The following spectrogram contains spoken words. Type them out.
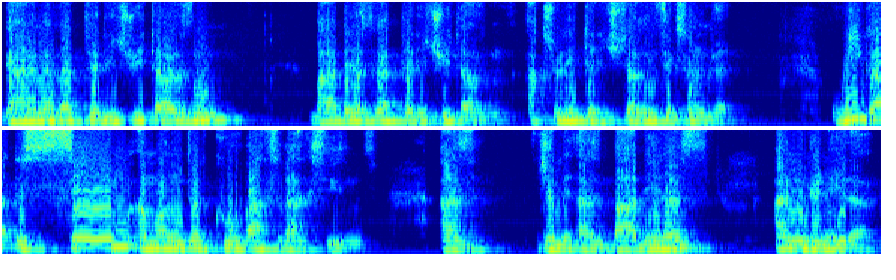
Guyana got 33,000, Barbados got 33,000, actually 33,600 we got the same amount of COVAX vaccines as, as Barbados and Grenada,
